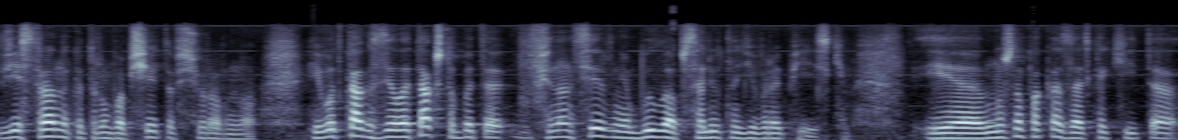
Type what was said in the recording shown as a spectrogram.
есть страны, которым вообще это все равно. И вот как сделать так, чтобы это финансирование было абсолютно европейским? И э, нужно показать какие-то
